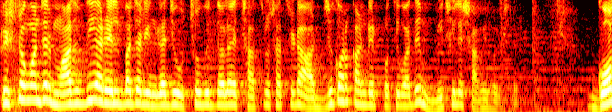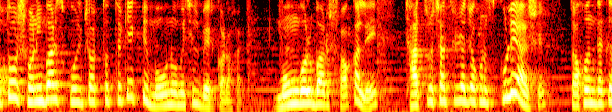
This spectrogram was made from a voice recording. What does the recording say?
কৃষ্ণগঞ্জের মাঝদিয়া রেলবাজার ইংরাজি উচ্চ বিদ্যালয়ের ছাত্রছাত্রীরা আর্যিকর কাণ্ডের প্রতিবাদে মিছিলে সামিল হয়েছিল। গত শনিবার স্কুল চত্বর থেকে একটি মৌন মিছিল বের করা হয়। মঙ্গলবার সকালে ছাত্রছাত্রীরা যখন স্কুলে আসে, তখন তাকে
